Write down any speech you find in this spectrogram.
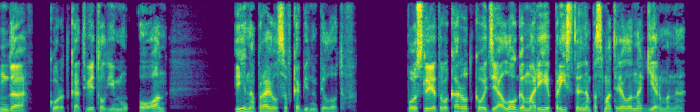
«Да», — коротко ответил ему Оан и направился в кабину пилотов. После этого короткого диалога Мария пристально посмотрела на Германа.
